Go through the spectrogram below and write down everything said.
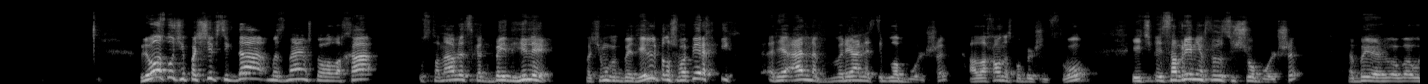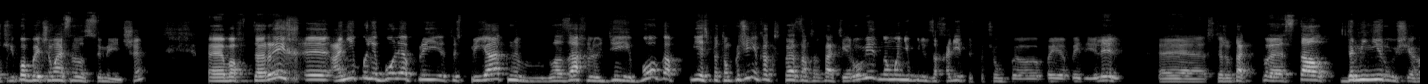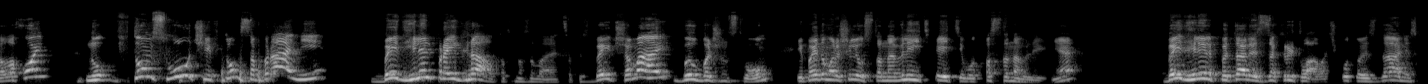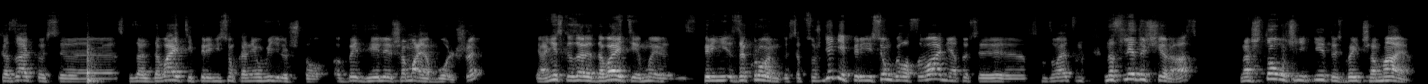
В любом случае, почти всегда мы знаем, что Аллаха устанавливается как бейт гилель. Почему как бейт гилель? Потому что, во-первых, их реально в реальности было больше. Аллаха у нас по большинству. И, со временем становится еще больше. Учеников Бейт Шамай становится все меньше. Э, во-вторых, э, они были более при, то есть приятны в глазах людей и Бога. Есть по этому причине, как сказано в трактате Ирувид, но мы не будем заходить, то есть почему Гилель, э, скажем так, стал доминирующей Галахой. Но в том случае, в том собрании Бейт Гилель проиграл, как называется. То есть Бейт Шамай был большинством, и поэтому решили установить эти вот постановления. Бейт Гилель пытались закрыть лавочку, то есть, да, не сказать, то есть, э, сказали, давайте перенесем, когда они увидели, что Бейт Гилель Шамая больше, и они сказали, давайте мы закроем то есть, обсуждение, перенесем голосование, то есть, э, называется, на следующий раз. На что ученики, то есть Бейт Шамая,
